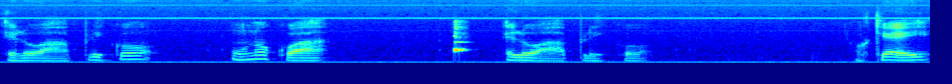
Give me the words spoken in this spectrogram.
e lo applico uno qua e lo applico ok?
